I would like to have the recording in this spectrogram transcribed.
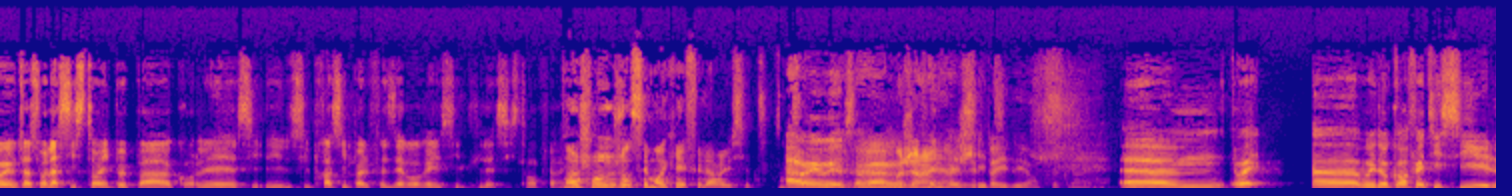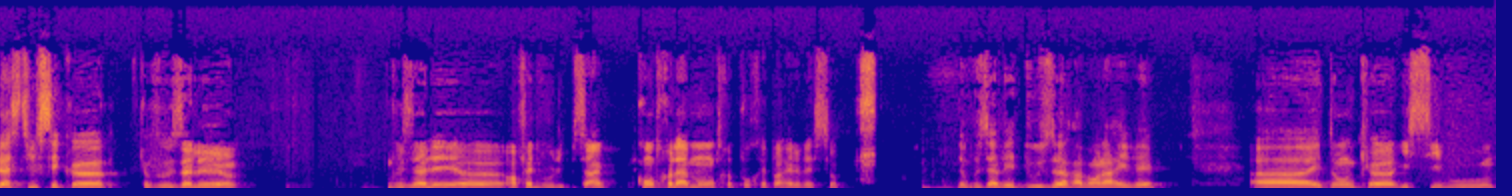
ouais, de toute façon, l'assistant, il peut pas. quand les- Si, si le principal fait zéro réussite, l'assistant fait rien. Non, je- je- c'est moi qui ai fait la réussite. Donc, Ah oui, oui, ça Ouais, va. moi j'ai pas aidé en fait. ouais. Euh, ouais. Euh, oui, donc en fait, ici, l'astuce, c'est que vous allez. euh, Vous allez. euh, en fait, vous, c'est un contre-la-montre pour réparer le vaisseau. Donc, vous avez 12 heures avant l'arrivée. Euh, et donc, euh, ici, vous,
